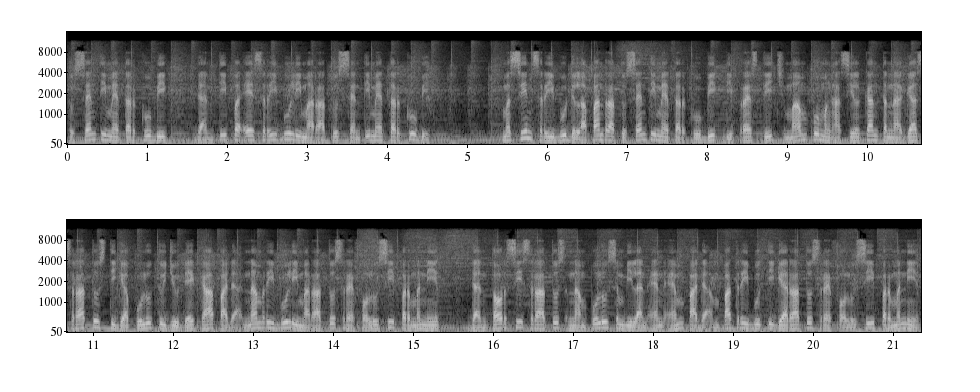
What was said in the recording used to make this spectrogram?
cm3, dan tipe E 1500 cm3. Mesin 1800 cm3 di Prestige mampu menghasilkan tenaga 137 dk pada 6500 revolusi per menit, dan torsi 169 Nm pada 4300 revolusi per menit.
